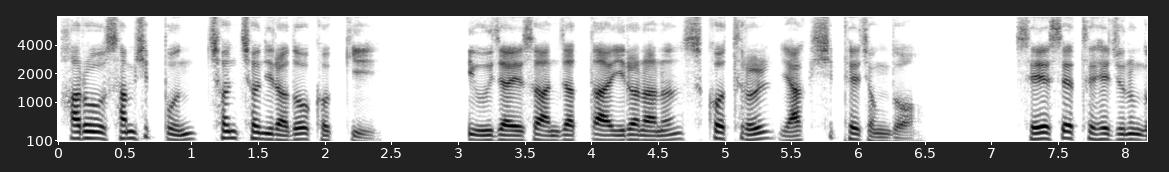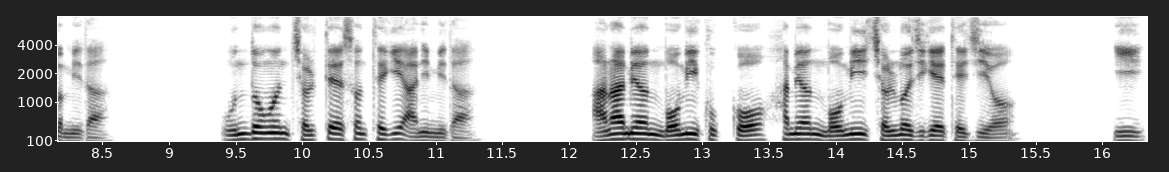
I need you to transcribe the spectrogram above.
하루 30분 천천히라도 걷기, 의자에서 앉았다 일어나는 스쿼트를 약 10회 정도, 3세트 해주는 겁니다. 운동은 절대 선택이 아닙니다. 안 하면 몸이 굳고 하면 몸이 젊어지게 되지요. 2.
